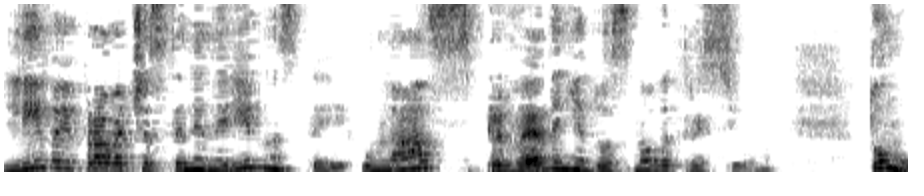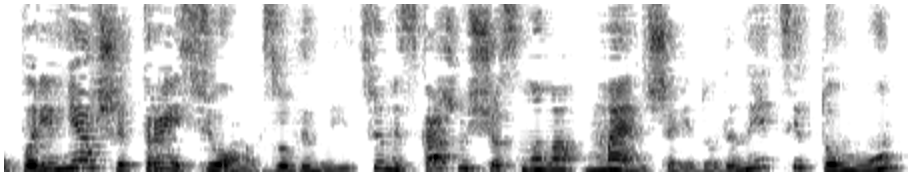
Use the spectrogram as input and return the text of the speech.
Ліва і права частини нерівностей у нас приведені до основи 3 сьомих. Тому, порівнявши 3 сьомих з одиницею, ми скажемо, що основа менша від одиниці, тому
